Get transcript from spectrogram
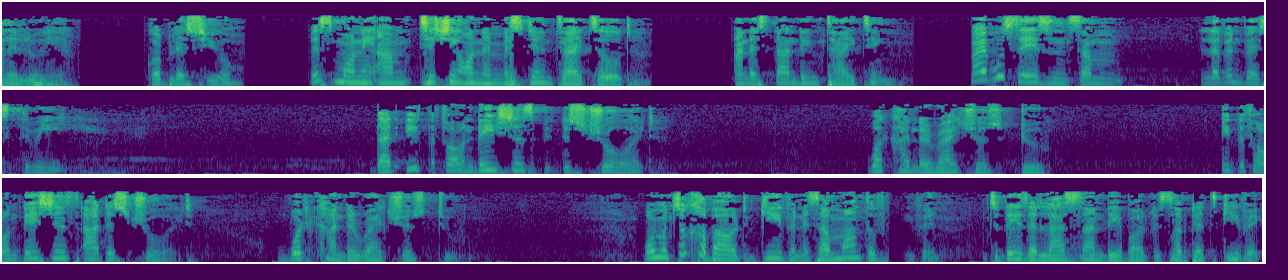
Hallelujah. God bless you. This morning I'm teaching on a message entitled Understanding Tithing. Bible says in Psalm 11 verse 3 that if the foundations be destroyed, what can the righteous do? If the foundations are destroyed, what can the righteous do? When we talk about giving, it's a month of giving. Today is the last Sunday about the subject giving.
